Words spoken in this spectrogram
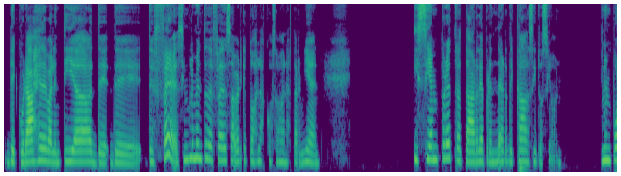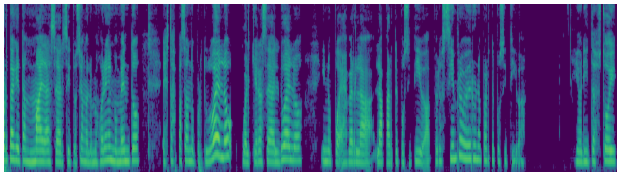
de coraje, de valentía, de, de, de fe, simplemente de fe de saber que todas las cosas van a estar bien y siempre tratar de aprender de cada situación. No importa qué tan mala sea la situación, a lo mejor en el momento estás pasando por tu duelo, cualquiera sea el duelo, y no puedes ver la, la parte positiva, pero siempre va a haber una parte positiva. Y ahorita estoy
